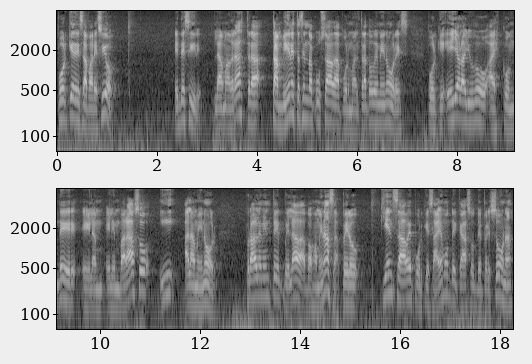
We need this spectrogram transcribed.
porque desapareció. Es decir, la madrastra también está siendo acusada por maltrato de menores porque ella lo ayudó a esconder el, el embarazo y a la menor. Probablemente bajo amenaza, pero quién sabe porque sabemos de casos de personas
